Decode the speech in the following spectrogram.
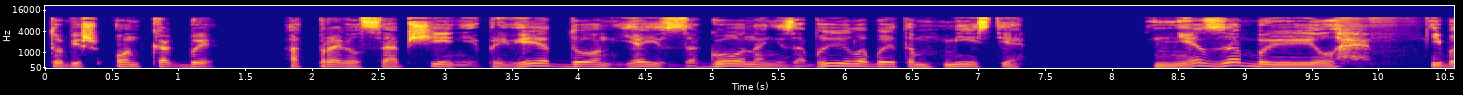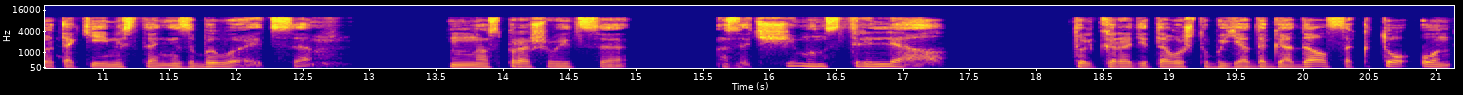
То бишь он как бы отправил сообщение. «Привет, Дон, я из загона, не забыл об этом месте». «Не забыл» ибо такие места не забываются. Но спрашивается, зачем он стрелял? Только ради того, чтобы я догадался, кто он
